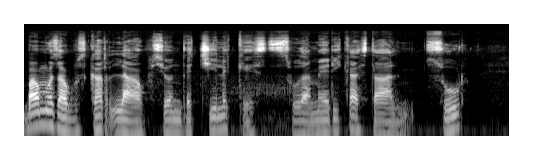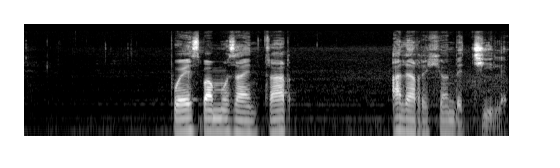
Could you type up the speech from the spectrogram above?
Vamos a buscar la opción de Chile, que es Sudamérica, está al sur. Pues vamos a entrar a la región de Chile.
